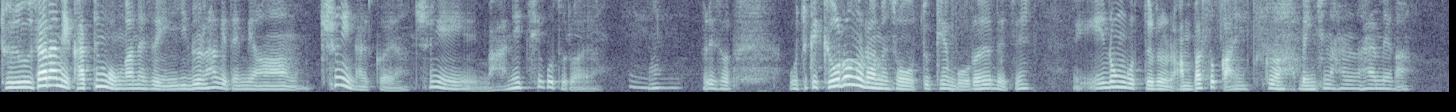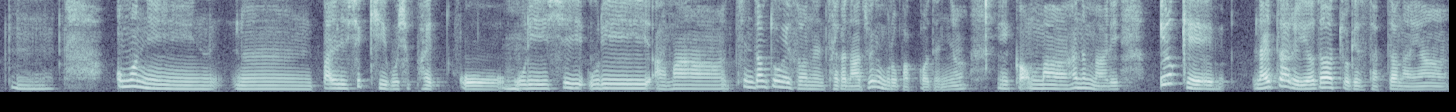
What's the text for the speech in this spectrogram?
두 사람이 같은 공간에서 일을 하게 되면 충이 날 거예요. 충이 많이 치고 들어와요. 어? 그래서 어떻게 결혼을 하면서 어떻게 뭐라 해야 되지? 이런 것들을 안 봤을 거 아니? 그 맹신하는 할매가. 음, 어머니는 빨리 시키고 싶어 했고 음. 우리 시 우리 아마 친정 쪽에서는 제가 나중에 물어봤거든요. 그러니까 엄마 하는 말이 이렇게 날짜를 여자 쪽에서 잡잖아요.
